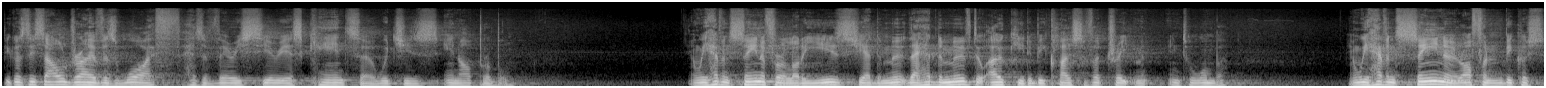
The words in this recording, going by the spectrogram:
Because this old drover's wife has a very serious cancer which is inoperable. And we haven't seen her for a lot of years. She had to move, they had to move to Oakey to be closer for treatment in Toowoomba. And we haven't seen her often because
